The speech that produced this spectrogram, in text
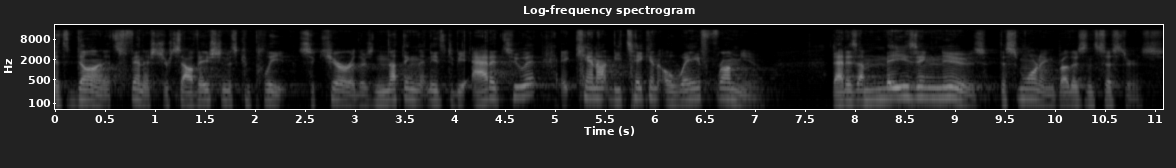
It's done, it's finished. Your salvation is complete, secure. There's nothing that needs to be added to it, it cannot be taken away from you. That is amazing news this morning, brothers and sisters.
